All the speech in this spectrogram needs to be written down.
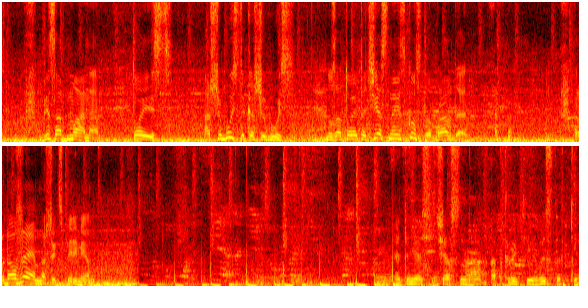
Без обмана. То есть, ошибусь так ошибусь. Но зато это честное искусство, правда? Продолжаем наш эксперимент. Это я сейчас на открытии выставки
